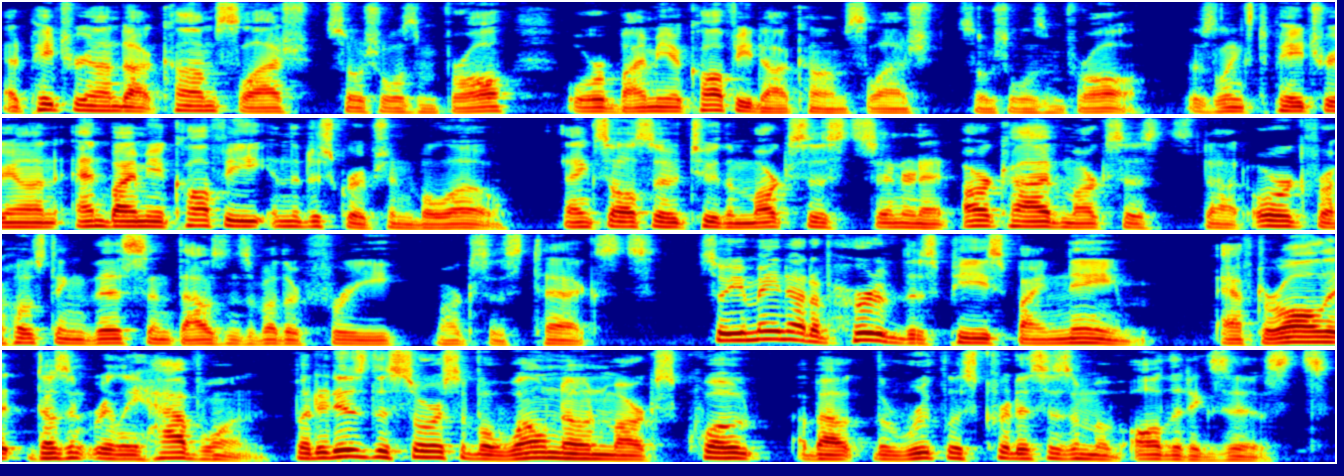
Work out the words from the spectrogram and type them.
at patreon.com slash socialism for all or buymeacoffee.com slash socialism for all. There's links to Patreon and buy me a coffee in the description below. Thanks also to the Marxists Internet Archive, Marxists.org, for hosting this and thousands of other free Marxist texts. So you may not have heard of this piece by name. After all, it doesn't really have one, but it is the source of a well-known Marx quote about the ruthless criticism of all that exists.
